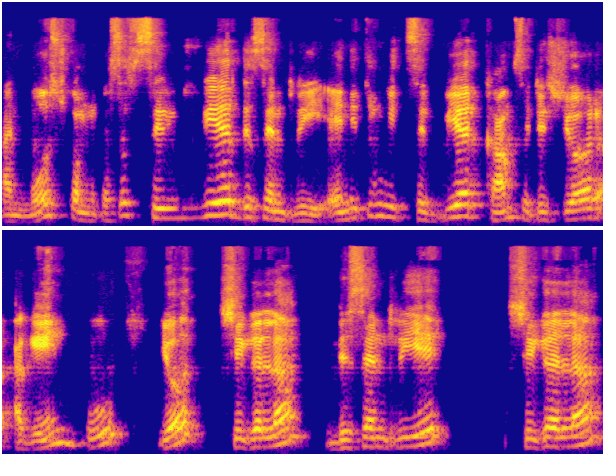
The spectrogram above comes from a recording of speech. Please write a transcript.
and most common cause of severe dysentery. Anything with severe comes, it is your, again, who? Your Shigella dysentery, Shigella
